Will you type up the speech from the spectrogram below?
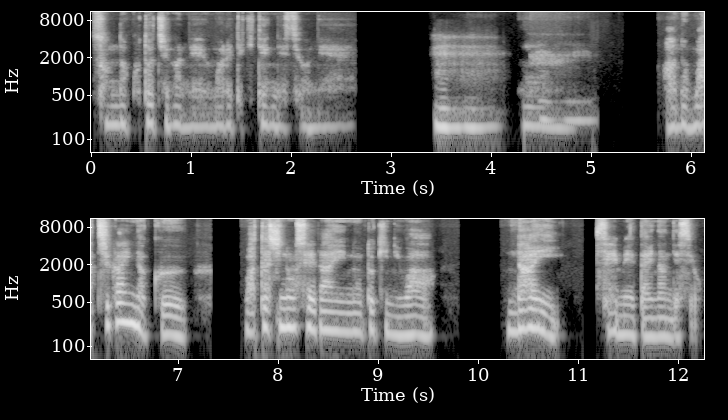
そんな子たちがね、生まれてきてんですよね。うん。う、うんん。あの、間違いなく、私の世代の時には、ない生命体なんですよ。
